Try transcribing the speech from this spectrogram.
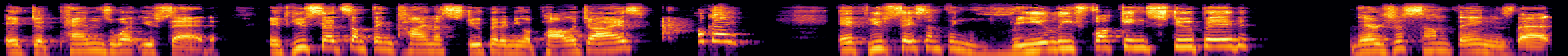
it depends what you said. If you said something kind of stupid and you apologize, okay. If you say something really fucking stupid, there's just some things that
